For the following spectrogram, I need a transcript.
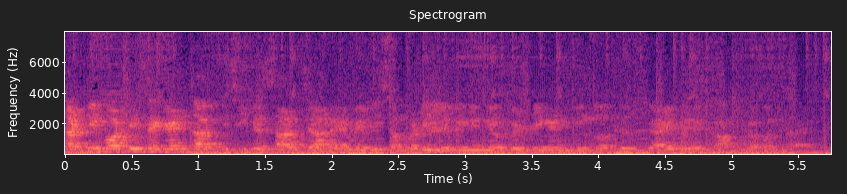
30-40 seconds आप किसी के साथ जा रहे हैं, maybe somebody living in your building and you know this guy मेरे काम का है.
